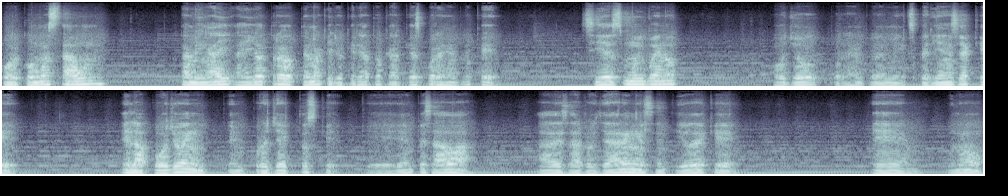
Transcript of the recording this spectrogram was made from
por cómo está uno también hay, hay otro tema que yo quería tocar, que es, por ejemplo, que si es muy bueno, o yo, por ejemplo, en mi experiencia, que el apoyo en, en proyectos que, he empezado a, a, desarrollar en el sentido de que eh, uno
